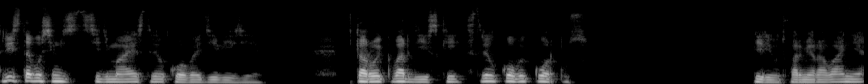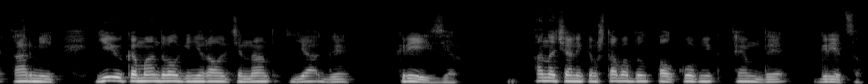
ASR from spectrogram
387-я стрелковая дивизия. 2-й гвардейский стрелковый корпус. Период формирования армии ею командовал генерал-лейтенант Я.Г. Крейзер а начальником штаба был полковник М.Д. Грецов.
